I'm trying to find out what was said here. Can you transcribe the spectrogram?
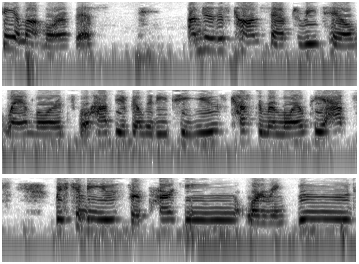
see a lot more of this. Under this concept, retail landlords will have the ability to use customer loyalty apps, which can be used for parking, ordering food,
